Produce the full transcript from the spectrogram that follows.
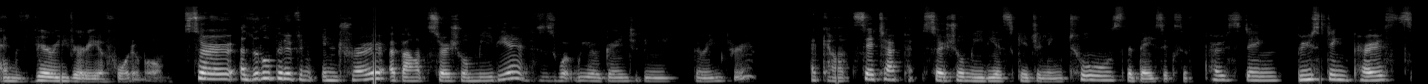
and very, very affordable. So, a little bit of an intro about social media. This is what we are going to be going through account setup, social media scheduling tools, the basics of posting, boosting posts,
